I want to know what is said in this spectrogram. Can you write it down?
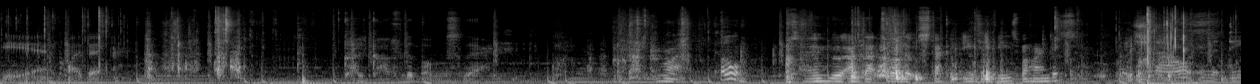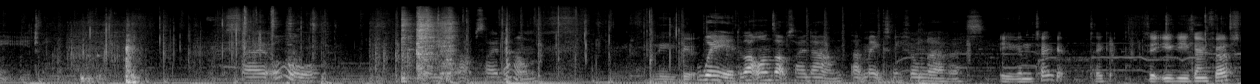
Yeah, quite a bit. Code card for the box there. Right. Cool. So we'll add that to our little stack of ETBs behind us. We shall indeed. So, oh, upside down. Weird. That one's upside down. That makes me feel nervous. Are you gonna take it? Take it. So you, you going first?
